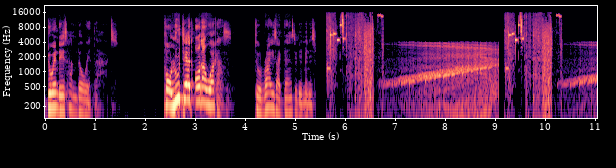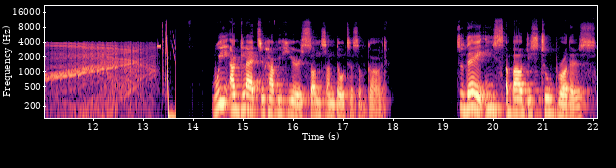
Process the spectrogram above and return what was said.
doing this and doing that. Polluted other workers to rise against the ministry. We are glad to have you here, sons and daughters of God. Today is about these two brothers,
